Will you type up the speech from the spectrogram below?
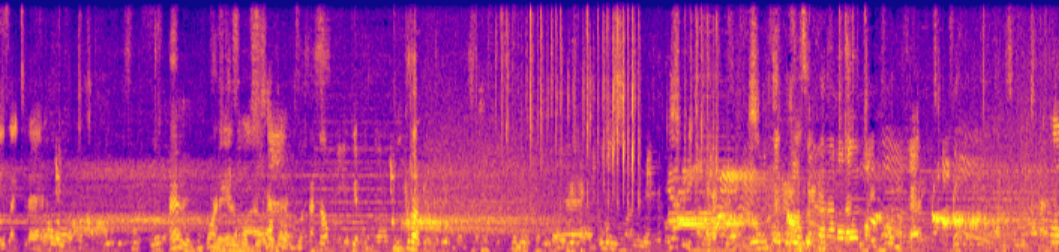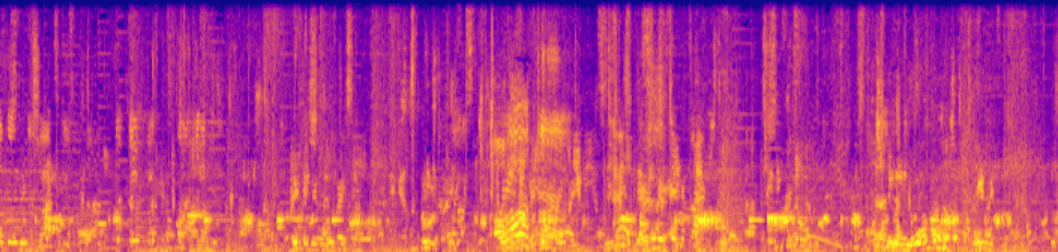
days like today. I haven't been born in a while. So, yeah. Good luck.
